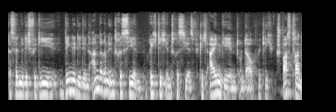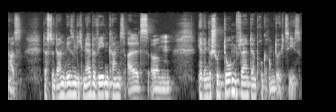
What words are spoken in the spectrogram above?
dass wenn du dich für die Dinge, die den anderen interessieren, richtig interessierst, wirklich eingehend und da auch wirklich Spaß dran hast, dass du dann wesentlich mehr bewegen kannst, als ähm, ja, wenn du schon dumm dein, dein Programm durchziehst.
